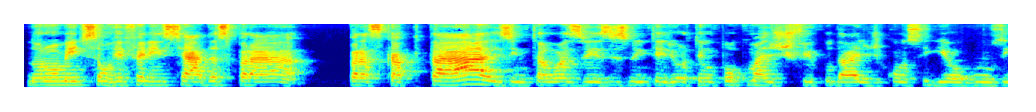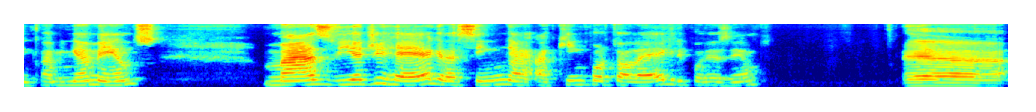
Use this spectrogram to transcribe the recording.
normalmente são referenciadas para para as capitais, então às vezes no interior tem um pouco mais de dificuldade de conseguir alguns encaminhamentos, mas via de regra, assim, aqui em Porto Alegre, por exemplo, é,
